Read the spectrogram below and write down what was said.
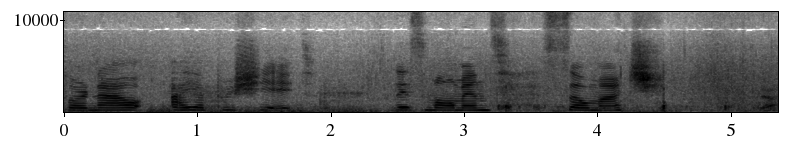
For now, I appreciate this moment so much. Yeah.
